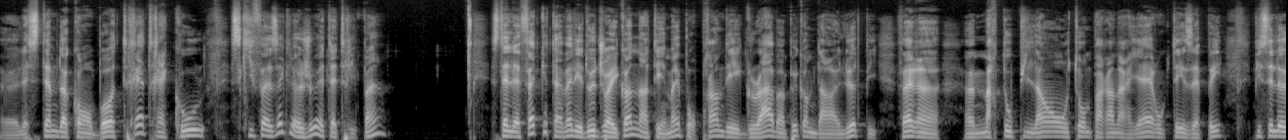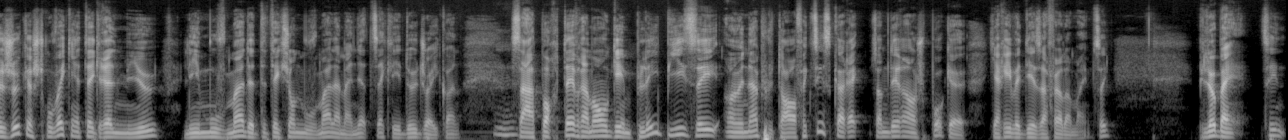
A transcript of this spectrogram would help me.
Euh, le système de combat, très très cool. Ce qui faisait que le jeu était trippant, c'était le fait que tu avais les deux Joy-Con dans tes mains pour prendre des grabs, un peu comme dans la lutte, puis faire un, un marteau pilon, tourne par en arrière ou que tes épées. Puis c'est le jeu que je trouvais qui intégrait le mieux les mouvements de détection de mouvement à la manette, sais, avec les deux Joy-Con. Ça apportait vraiment au gameplay, puis c'est un an plus tard. Fait que tu sais, c'est correct. Ça me dérange pas que- qu'il arrive avec des affaires de même, tu sais. Puis là, ben, tu sais,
